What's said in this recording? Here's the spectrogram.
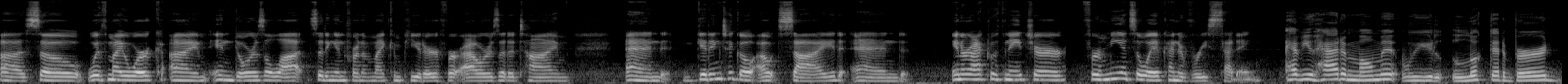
Uh, so, with my work, I'm indoors a lot, sitting in front of my computer for hours at a time, and getting to go outside and interact with nature. For me, it's a way of kind of resetting. Have you had a moment where you looked at a bird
